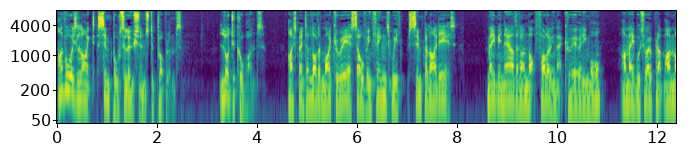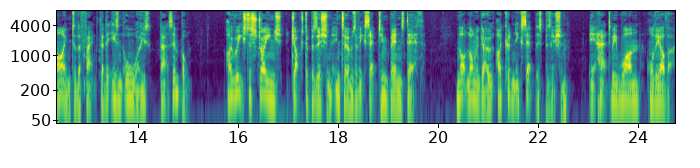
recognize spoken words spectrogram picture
I've always liked simple solutions to problems, logical ones. I spent a lot of my career solving things with simple ideas. Maybe now that I'm not following that career anymore, I'm able to open up my mind to the fact that it isn't always that simple. I reached a strange juxtaposition in terms of accepting Ben's death. Not long ago, I couldn't accept this position. It had to be one or the other,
